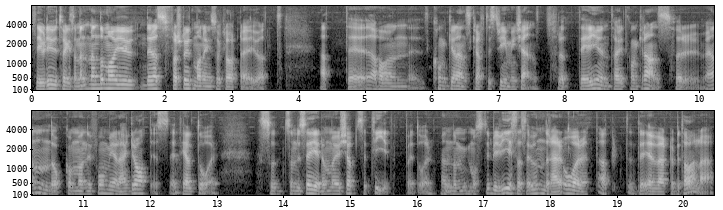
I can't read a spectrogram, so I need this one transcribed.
se hur det utvecklas. Men, men de har ju, deras första utmaning såklart är ju att, att eh, ha en konkurrenskraftig streamingtjänst. För att det är ju en tajt konkurrens. För ändå, om man nu får med det här gratis ett helt år. Så som du säger, de har ju köpt sig tid på ett år. Men de måste bevisa sig under det här året att det är värt att betala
